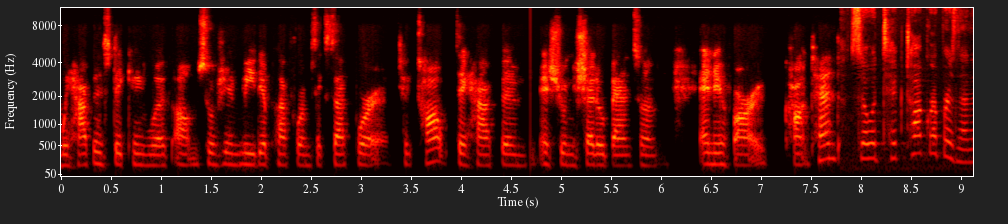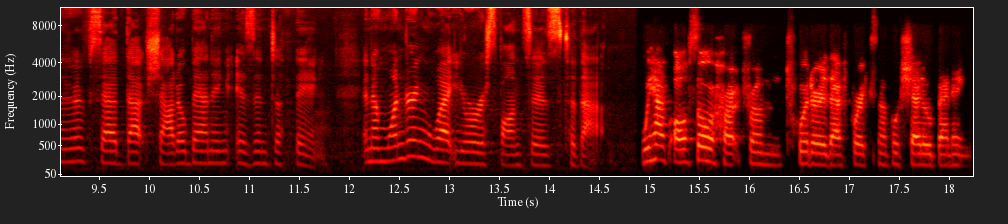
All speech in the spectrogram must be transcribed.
We have been sticking with um, social media platforms except for TikTok. They have been issuing shadow bans on any of our content. So, a TikTok representative said that shadow banning isn't a thing. And I'm wondering what your response is to that. We have also heard from Twitter that, for example, shadow banning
